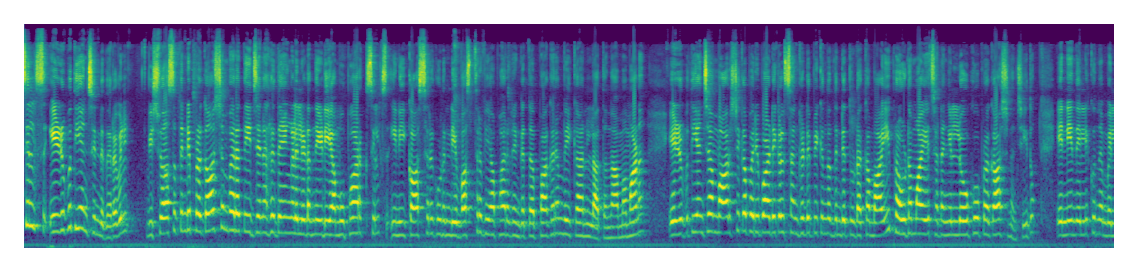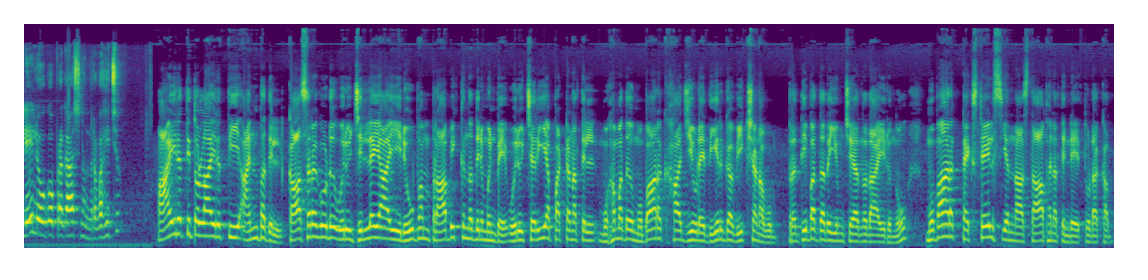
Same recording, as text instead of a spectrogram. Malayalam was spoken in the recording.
സിൽക്സ് എഴുപത്തിയഞ്ചിന്റെ നിറവിൽ. വിശ്വാസത്തിന്റെ പ്രകാശം പരത്തി ജനഹൃദയങ്ങളിൽ ഇടം നേടിയ മുബാറക് സിൽക്സ് ഇനി കാസർഗോഡിന്റെ വസ്ത്രവ്യാപാര രംഗത്ത് പകരം വയ്ക്കാനില്ലാത്ത നാമമാണ്. എഴുപത്തിയഞ്ചാം വാർഷിക പരിപാടികൾ സംഘടിപ്പിക്കുന്നതിന്റെ തുടക്കമായി പ്രൗഢമായ ചടങ്ങിൽ ലോഗോ പ്രകാശനം ചെയ്തു. N A Nellikunnu M L A logo പ്രകാശനം നിർവഹിച്ചു. ആയിരത്തി തൊള്ളായിരത്തി അൻപതിൽ കാസർഗോഡ് ഒരു ജില്ലയായി രൂപം പ്രാപിക്കുന്നതിനു മുൻപേ ഒരു ചെറിയ പട്ടണത്തിൽ മുഹമ്മദ് മുബാറക് ഹാജിയുടെ ദീർഘവീക്ഷണവും പ്രതിബദ്ധതയും ചേർന്നതായിരുന്നു മുബാറക് ടെക്സ്റ്റൈൽസ് എന്ന സ്ഥാപനത്തിന്റെ തുടക്കം.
